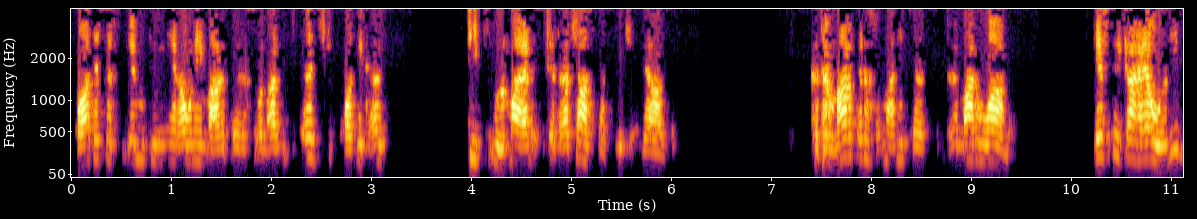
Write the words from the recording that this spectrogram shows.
poate să fie întâlnirea unei mari personalități și poate că titlul mai ales către aceasta sugerează. Către mari personalități, către mari oameni. Despre care ai auzit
